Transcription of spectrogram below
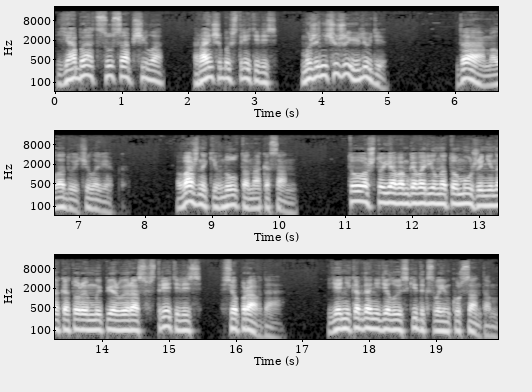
Я бы отцу сообщила. Раньше бы встретились. Мы же не чужие люди. Да, молодой человек. Важно кивнул Танака-сан. То, что я вам говорил на том ужине, на котором мы первый раз встретились, все правда. Я никогда не делаю скидок своим курсантам,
